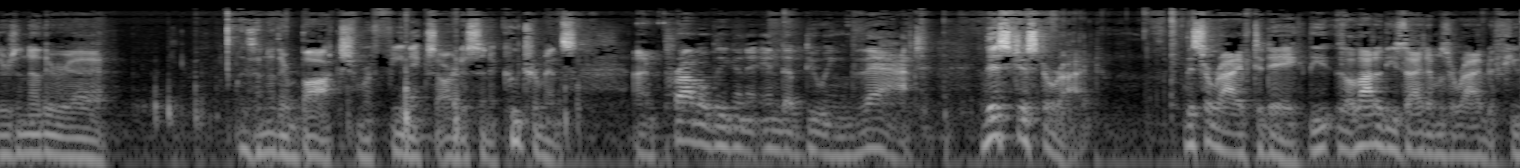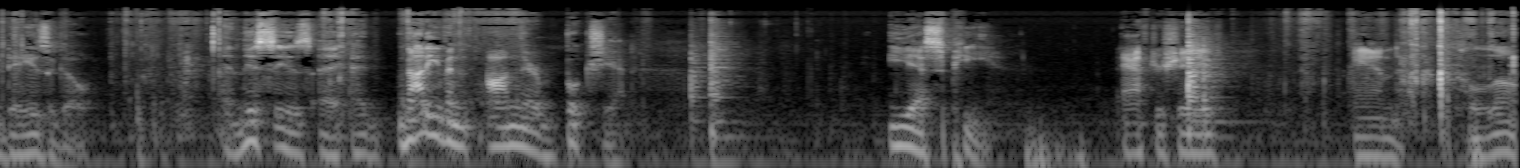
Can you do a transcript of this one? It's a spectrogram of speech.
There's another, uh, there's another box from a Phoenix Artisan Accoutrements. I'm probably going to end up doing that. This just arrived. This arrived today. A lot of these items arrived a few days ago. And this is a, a, not even on their books yet. ESP, aftershave, and cologne.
